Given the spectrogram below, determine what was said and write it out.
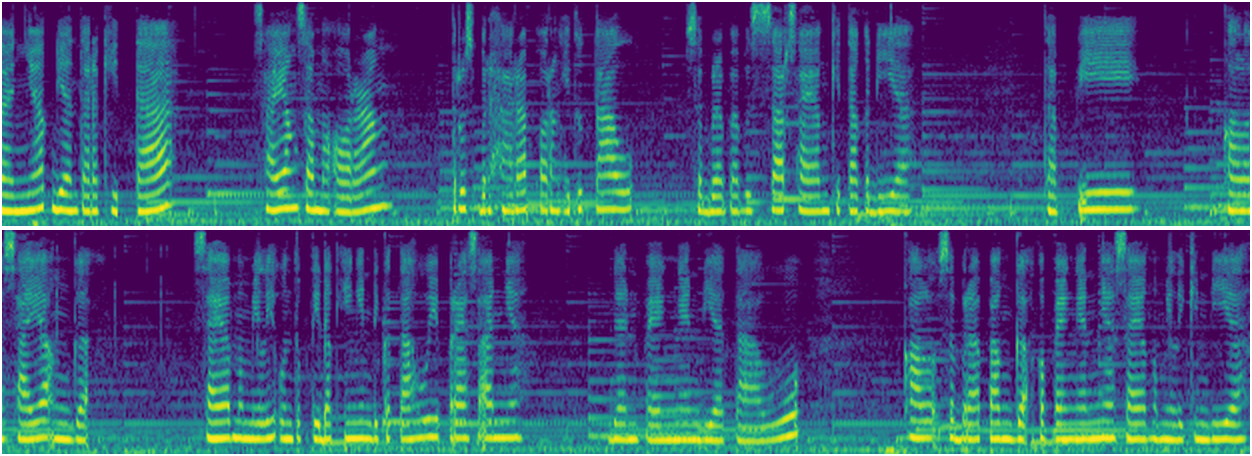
Banyak di antara kita sayang sama orang, terus berharap orang itu tahu seberapa besar sayang kita ke dia. Tapi kalau saya enggak, saya memilih untuk tidak ingin diketahui perasaannya dan pengen dia tahu kalau seberapa enggak kepengennya saya ngemilikin dia.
